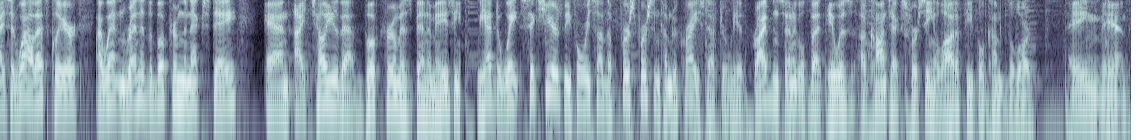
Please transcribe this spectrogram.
I said, wow, that's clear. I went and rented the book room the next day. And I tell you that book room has been amazing. We had to wait six years before we saw the first person come to Christ after we had arrived in Senegal, but it was a context for seeing a lot of people come to the Lord. Amen.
